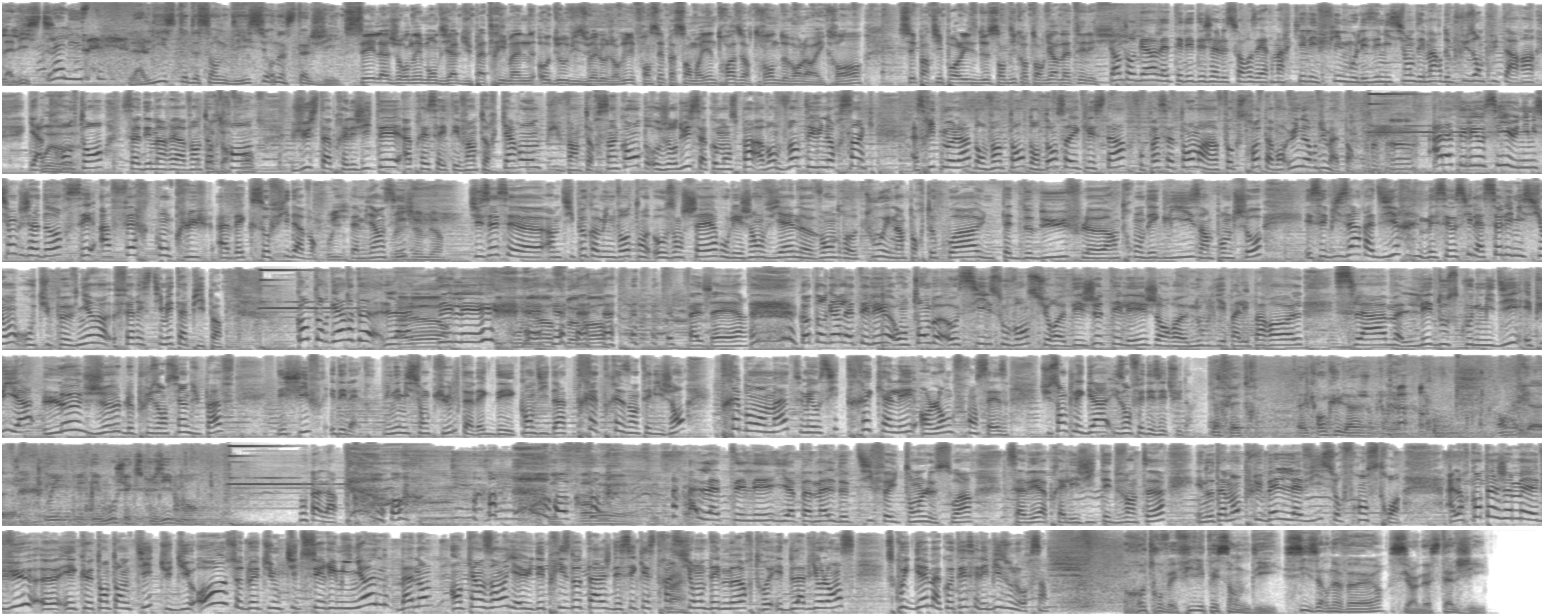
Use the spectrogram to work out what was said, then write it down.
La liste. La liste. La liste de Sandy sur Nostalgie. C'est la journée mondiale du patrimoine audiovisuel aujourd'hui. Les Français passent en moyenne 3h30 devant leur écran. C'est parti pour la liste de Sandy quand on regarde la télé. Quand on regarde la télé déjà le soir, vous avez remarqué, les films ou les émissions démarrent de plus en plus tard. hein. Il y a Ouais, 30 ouais. ans, ça démarrait à 20h30, 20h30. juste après les JT. Après, ça a été 20h40, puis 20h50. Aujourd'hui, ça commence pas avant 21h05. À ce rythme-là, dans 20 ans, dans Danse avec les stars, faut pas s'attendre à un foxtrot avant 1h du matin. À la télé aussi, il y a une émission que j'adore, c'est Affaires conclues avec Sophie Davant. Oui. T'aimes bien aussi Oui, j'aime bien. Tu sais, c'est euh, un petit peu comme une vente aux enchères où les gens viennent vendre tout et n'importe quoi, une tête de buffle, un tronc d'église, un poncho. Et c'est bizarre à dire, mais c'est aussi la seule émission où tu peux venir faire estimer ta pipe. Quand on regarde la Alors, télé, combien pas cher. Quand on regarde la télé, on tombe aussi souvent sur des jeux télé, genre euh, N'oubliez pas les paroles, Slam, Les 12 coups de midi. Et puis il y a le jeu le plus ancien du PAF, des chiffres et des lettres. Une émission culte avec des candidats très très intelligents, très bons en maths, mais aussi très calés en langue française. Tu sens que les gars, ils ont fait des études. 9 lettres, avec enculage au pluriel. Enculage. Oui, et des mouches exclusivement. Voilà. Enfin, à la télé, il y a pas mal de petits feuilletons le soir, vous savez, après les JT de 20h, et notamment Plus belle la vie sur France 3. Alors quand t'as jamais vu euh, et que t'entends le titre, tu te dis oh ça doit être une petite série mignonne. Bah non, en 15 ans, il y a eu des prises d'otages, des séquestrations, des meurtres et de la violence. Squid Game à côté, c'est les bisounours. Retrouvez Philippe et Sandy, 6h-9h sur Nostalgie.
